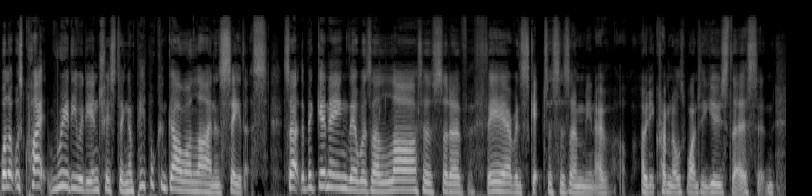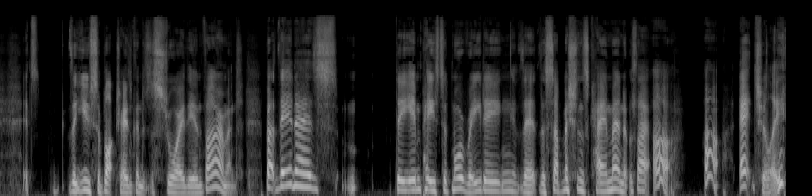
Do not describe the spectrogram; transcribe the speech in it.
well, it was quite really, really interesting, and people can go online and see this. So at the beginning, there was a lot of sort of fear and scepticism. You know, only criminals want to use this, and it's the use of blockchain is going to destroy the environment. But then, as the MPs did more reading, the, the submissions came in, it was like, oh, oh, actually,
